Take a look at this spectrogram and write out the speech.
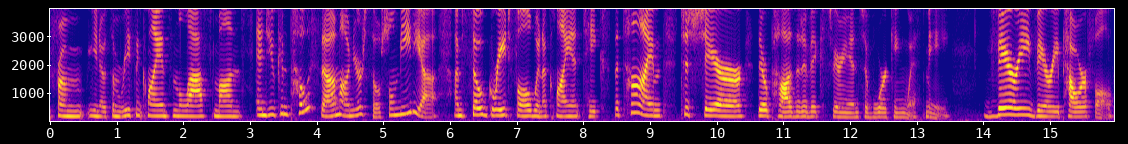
from, you know, some recent clients in the last month and you can post them on your social media. I'm so grateful when a client takes the time to share their positive experience of working with me very, very powerful.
